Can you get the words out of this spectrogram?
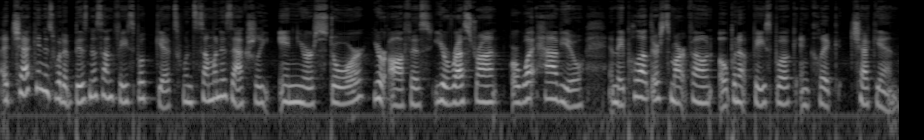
A check in is what a business on Facebook gets when someone is actually in your store, your office, your restaurant, or what have you, and they pull out their smartphone, open up Facebook, and click check in.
